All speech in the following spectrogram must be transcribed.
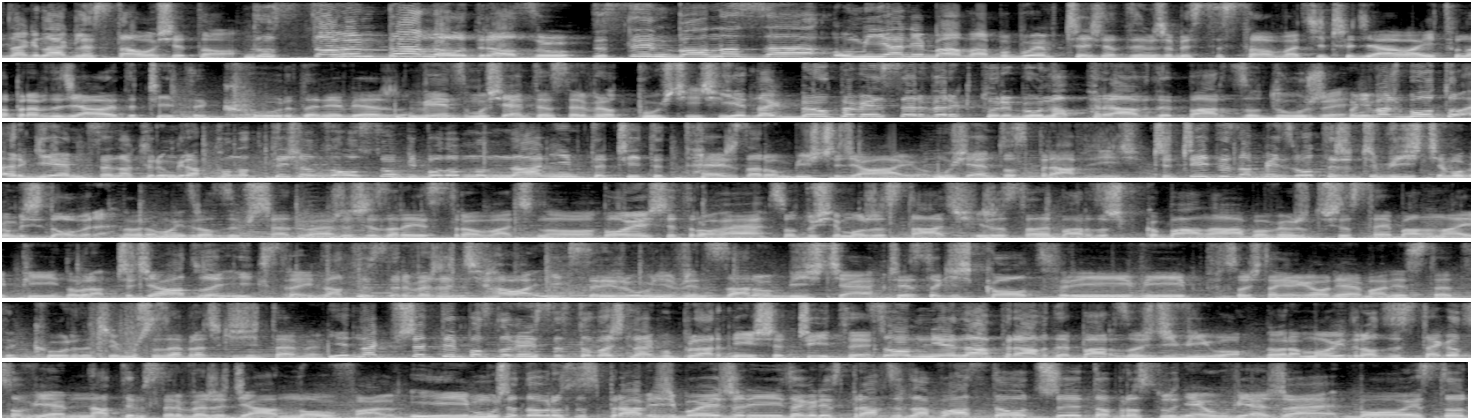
Jednak nagle stało się to. Dostałem bana od razu! Dostałem bana za omijanie bana, bo byłem wcześniej na tym, żeby stestować i czy działa i tu naprawdę działały te cheaty. Kurde, nie wierzę. Więc musiałem ten serwer odpuścić. Jednak był pewien serwer, który był naprawdę bardzo duży. Ponieważ było to RGMC, na którym gra ponad 1000 osób i podobno na nim te cheaty też zarąbiście działają. Musiałem to sprawdzić. Czy cheaty za 5 zł rzeczywiście mogą być dobre? Dobra, moi drodzy, wszedłem, że się zarejestrować, no. Boję się trochę, co tu się może stać i że dostanę bardzo szybko bana, bo wiem, że tu się dostaje bana na IP. Dobra, czy działa tutaj X-Ray? Na tym serwerze działa X-Ray również, więc zarąbiście. Czy jest to jakiś kod, free, VIP? Coś takiego nie ma niestety. Kurde, czyli muszę zebrać jakieś itemy. Jednak przed tym postanowiłem testować najpopularniejsze cheaty, co mnie naprawdę bardzo zdziwiło. Dobra, moi drodzy, z tego co wiem, na tym serwerze działa NoFall. I muszę to po prostu sprawdzić, bo jeżeli tego nie sprawdzę na własne oczy, to po prostu nie uwierzę, bo jest to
